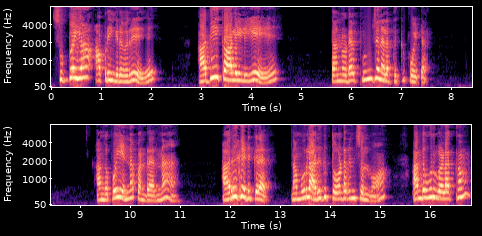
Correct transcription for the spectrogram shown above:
சுப்பையா அப்படிங்கிறவரு அதிகாலையிலேயே தன்னோட புஞ்ச நிலத்துக்கு போயிட்டார். அங்க போய் என்ன பண்றாருன்னா அருகு எடுக்கிறார் நம்ம ஊர்ல அருகு தோண்டதுன்னு சொல்லுவோம். அந்த ஊர் வழக்கம்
